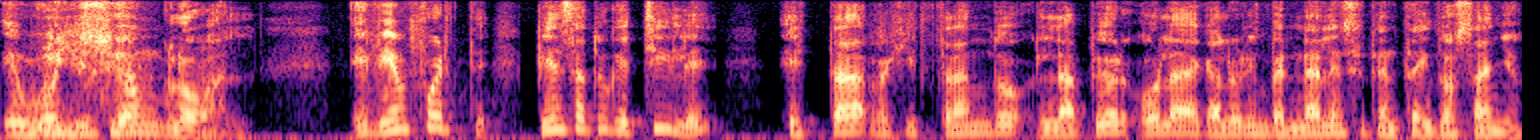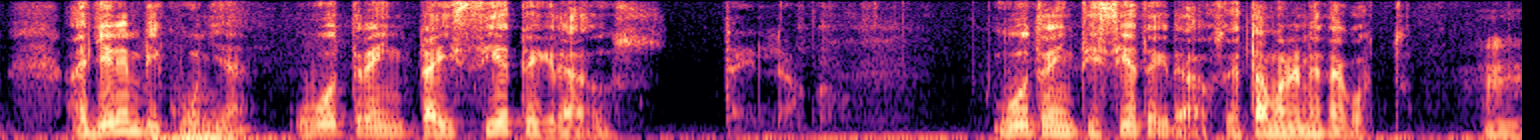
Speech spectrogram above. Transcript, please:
evolución global. Es bien fuerte. Piensa tú que Chile está registrando la peor ola de calor invernal en 72 años. Ayer en Vicuña hubo 37 grados. loco. Hubo 37 grados. Estamos en el mes de agosto. Mm.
